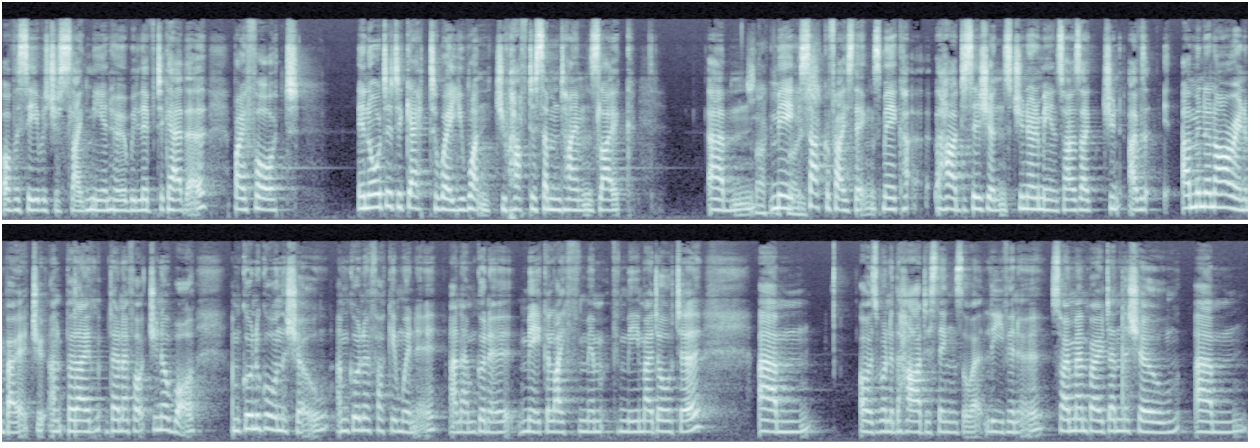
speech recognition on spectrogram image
obviously it was just like me and her we lived together but i thought in order to get to where you want you have to sometimes like make Sacrifice. sacrifice things make hard decisions do you know what i mean so i was like do you- i was i'm in an in about it do you- and- but I, then i thought do you know what i'm going to go on the show i'm going to fucking win it and i'm going to make a life for me, for me my daughter um I was one of the hardest things though at leaving her. So I remember I'd done the show. Um,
